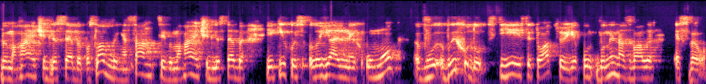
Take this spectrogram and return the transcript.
вимагаючи для себе послаблення санкцій, вимагаючи для себе якихось лояльних умов в виходу з тієї ситуації, яку вони назвали СВО.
